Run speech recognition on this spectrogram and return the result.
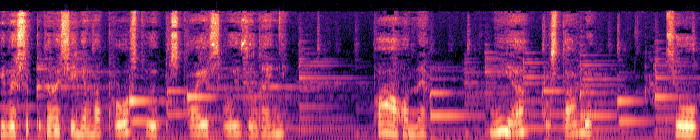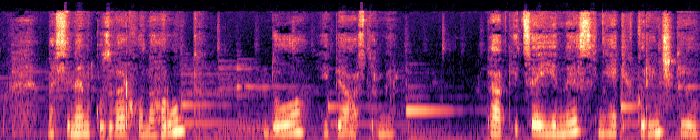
і висипати насіння. Вона просто випускає свої зелені пагони. І я поставлю цю насінинку зверху на ґрунт до гіпіаструмів. Так, і це її низ, ніяких корінчиків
